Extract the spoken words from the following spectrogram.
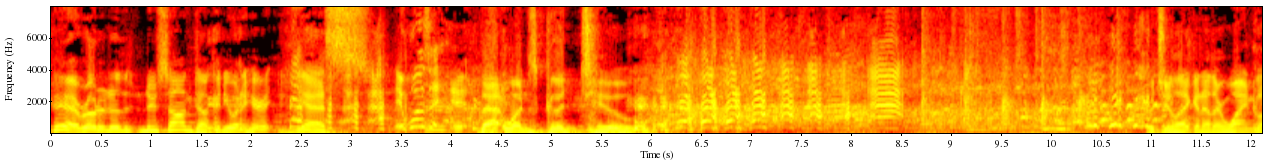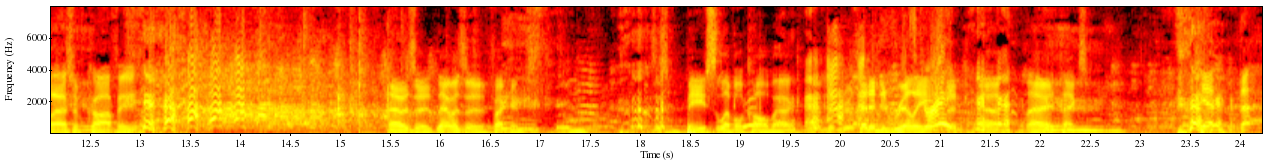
Hey, I wrote a new song, Duncan. You want to hear it? Yes. It wasn't. It, That one's good too. Would you like another wine glass of coffee? That was a that was a fucking just base level callback. That didn't, re- that didn't really. It's great. even- yeah. All right, thanks. yeah, that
